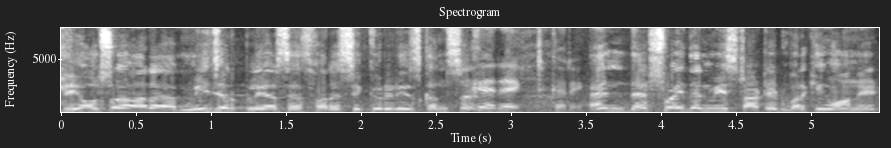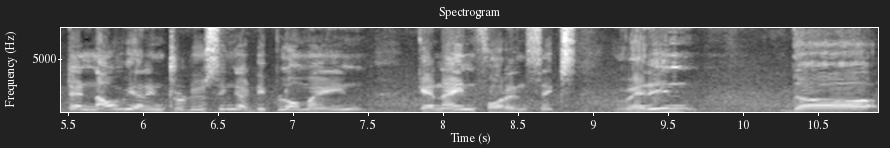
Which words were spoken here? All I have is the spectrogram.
They also are uh, major players as far as security is concerned. Correct, correct. And that's why then we started working on it, and now we are introducing a diploma in canine forensics, wherein the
